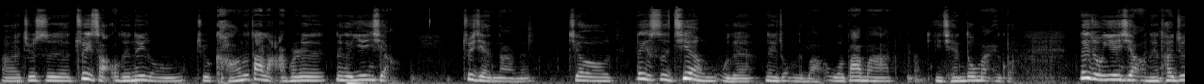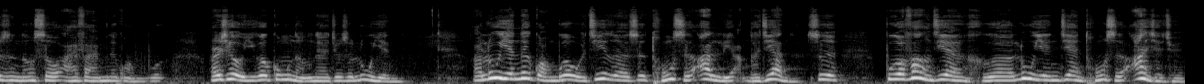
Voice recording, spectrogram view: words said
呃，就是最早的那种，就扛着大喇叭的那个音响，最简单的。叫类似剑舞的那种的吧，我爸妈以前都买过。那种音响呢，它就是能收 FM 的广播，而且有一个功能呢，就是录音。啊，录音的广播我记得是同时按两个键的，是播放键和录音键同时按下去，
